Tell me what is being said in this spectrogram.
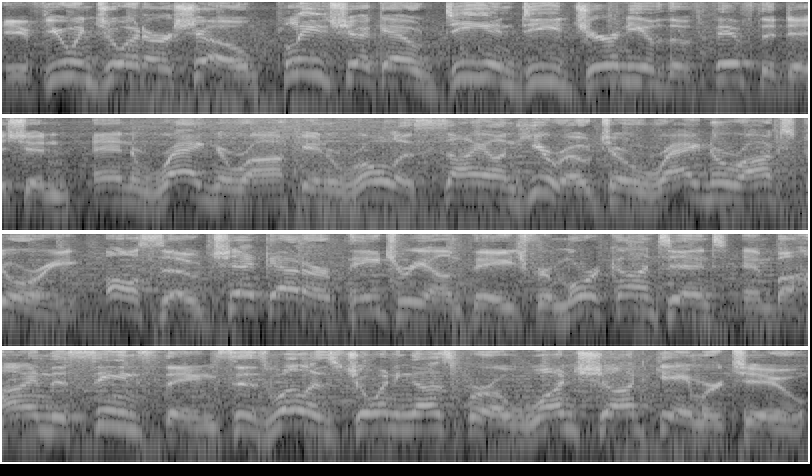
If you enjoyed our show, please check out D&D Journey of the 5th Edition and Ragnarok and Roll a Scion Hero to Ragnarok Story. Also, check out our Patreon page for more content and behind the scenes things as well as joining us for a one-shot game or two.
